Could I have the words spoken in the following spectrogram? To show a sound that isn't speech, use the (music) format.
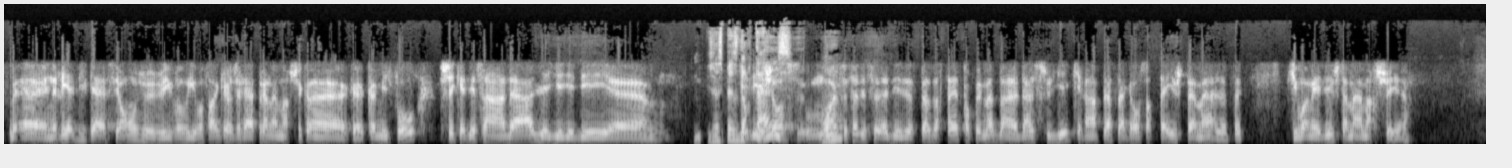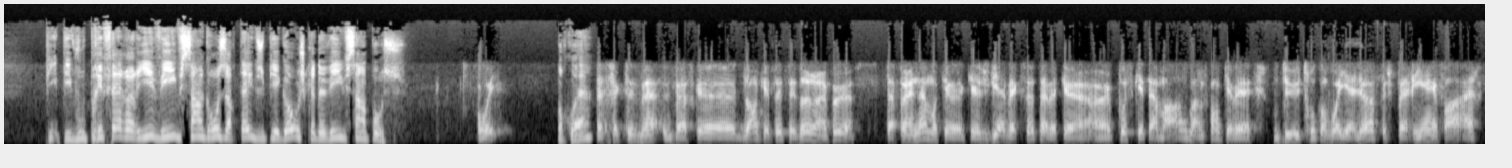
Ben, une réhabilitation. Je, il, va, falloir que je réapprenne à marcher comme, il faut. Je sais qu'il y a des sandales, il y a, des... Euh, des espèces d'orteils? Moi, c'est ça, des, espèces d'orteils qu'on peut mettre dans, le soulier qui remplacent la grosse orteil, justement, là, qui va m'aider justement à marcher. Hein. Puis, puis vous préféreriez vivre sans gros orteils du pied gauche que de vivre sans pouce? Oui. Pourquoi? Effectivement. Parce que, disons que c'est dur un peu. Ça fait un an, moi, que, que je vis avec ça, avec un, pouce qui était mort, dans le fond, qui avait deux trous qu'on voyait là, que je pouvais rien faire.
